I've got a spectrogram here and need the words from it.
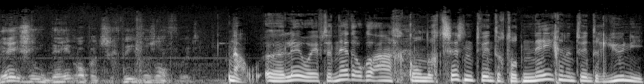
Racing Day op het circuit van Zandvoort. Nou, uh, Leo heeft het net ook al aangekondigd. 26 tot 29 juni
